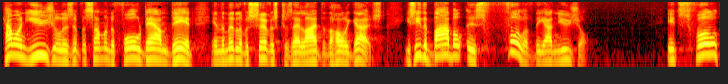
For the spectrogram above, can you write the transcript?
How unusual is it for someone to fall down dead in the middle of a service because they lied to the Holy Ghost? You see, the Bible is full of the unusual. It's full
